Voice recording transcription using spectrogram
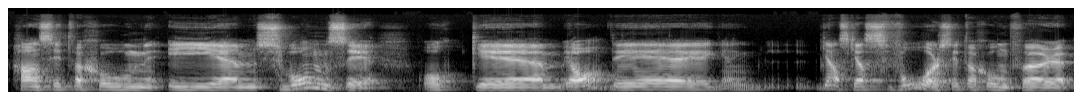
hans situation i eh, Swansea. Och ja, det är en ganska svår situation för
